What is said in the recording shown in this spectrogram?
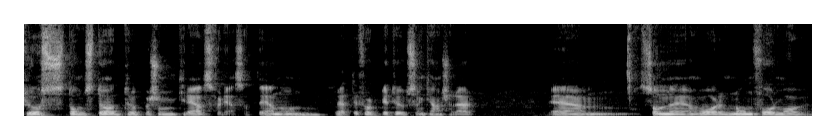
plus de stödtrupper som krävs för det. Så det är nog 30-40 000 kanske där. Ehm, eh, som har någon form av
